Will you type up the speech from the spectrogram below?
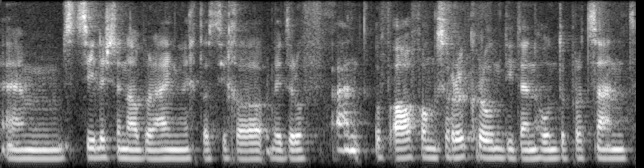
Ähm, das Ziel ist dann aber eigentlich, dass ich wieder auf, auf Anfangsrückrunde dann 100 Prozent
